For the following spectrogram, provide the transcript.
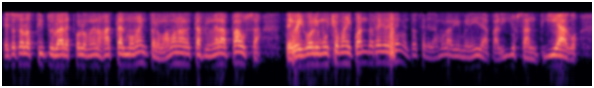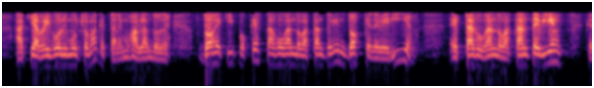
esos son los titulares por lo menos hasta el momento. Nos vamos a nuestra primera pausa de béisbol y mucho más. Y cuando regresemos, entonces le damos la bienvenida a Palillo Santiago, aquí a béisbol y mucho más, que estaremos hablando de dos equipos que están jugando bastante bien, dos que deberían estar jugando bastante bien, que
